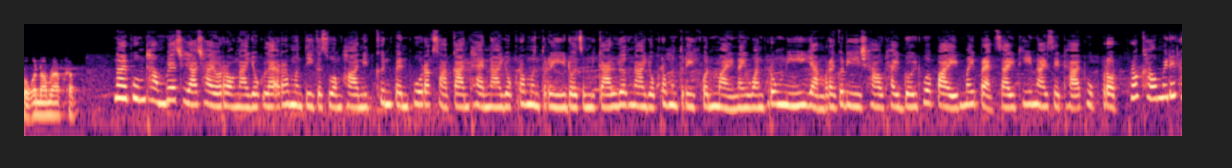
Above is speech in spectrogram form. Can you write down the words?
ผมก็น้อมรับครับ นายภูมิธรรมเวชยชัยรองนายกและรัฐมนตรีกระทรวงพาณิชย์ขึ้นเป็นผู้รักษาการแทนนายกรัฐมนตรี โดยจะมีการเลือกนายกรัฐมนตรีคนใหม่ในวันพรุ่งนี้ อย่างไรก็ดีชาวไทยโดยทั่วไปไม่แปลกใจที่นายเศรษฐาถูกปลด เพราะเขาไม่ได้ท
